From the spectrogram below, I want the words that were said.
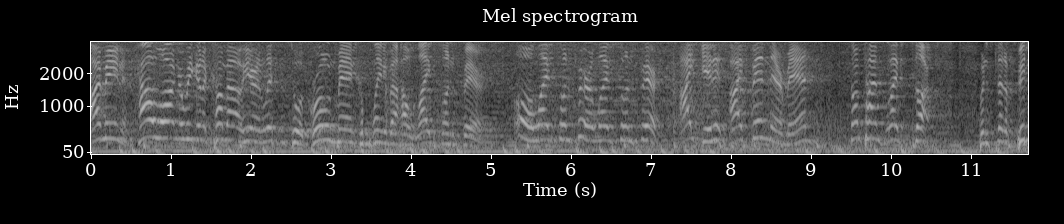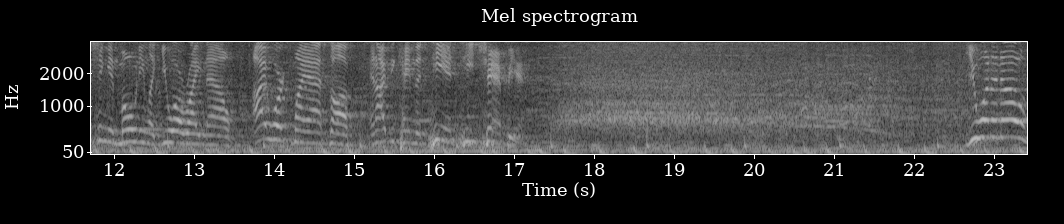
I mean, how long are we gonna come out here and listen to a grown man complain about how life's unfair? Oh, life's unfair, life's unfair. I get it, I've been there, man. Sometimes life sucks. But instead of bitching and moaning like you are right now, I worked my ass off and I became the TNT champion. You wanna know?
